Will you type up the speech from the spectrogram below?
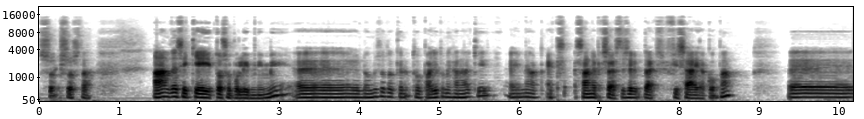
Σω- σωστά αν δεν σε καίει τόσο πολύ η μνήμη ε, νομίζω το, καινο- το παλιό το μηχανάκι είναι εξ- σαν επεξεργαστής εντάξει φυσάει ακόμα ε,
